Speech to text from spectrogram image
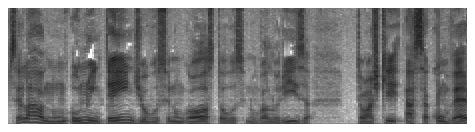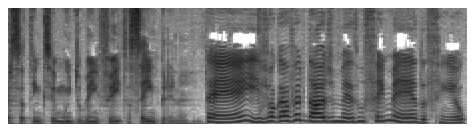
sei lá, não, ou não entende, ou você não gosta, ou você não valoriza. Então acho que essa conversa tem que ser muito bem feita sempre, né? Tem, e jogar a verdade mesmo sem medo. Assim, eu,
